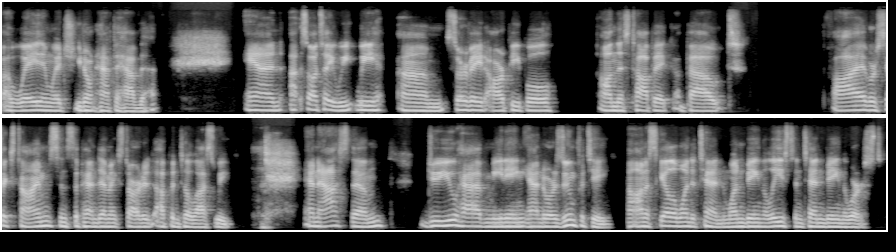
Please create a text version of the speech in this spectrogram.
a way in which you don't have to have that and uh, so I'll tell you, we we um, surveyed our people on this topic about five or six times since the pandemic started up until last week, and asked them, "Do you have meeting and or Zoom fatigue? On a scale of one to 10, one being the least and ten being the worst?"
